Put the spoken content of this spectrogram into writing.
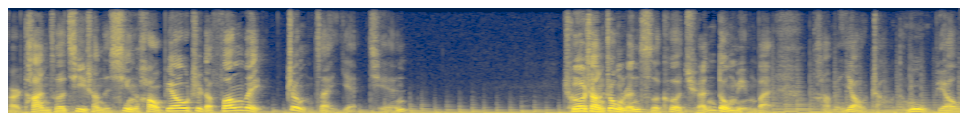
而探测器上的信号标志的方位正在眼前。车上众人此刻全都明白，他们要找的目标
